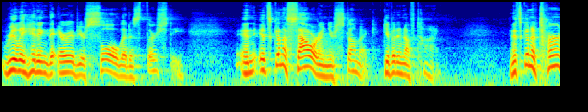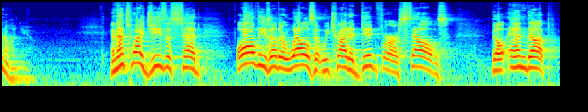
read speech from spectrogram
really hitting the area of your soul that is thirsty. And it's going to sour in your stomach. Give it enough time. And it's going to turn on you. And that's why Jesus said, all these other wells that we try to dig for ourselves, they'll end up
